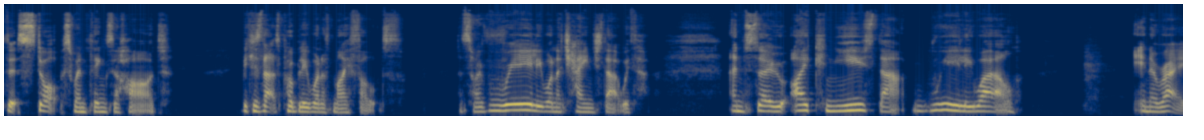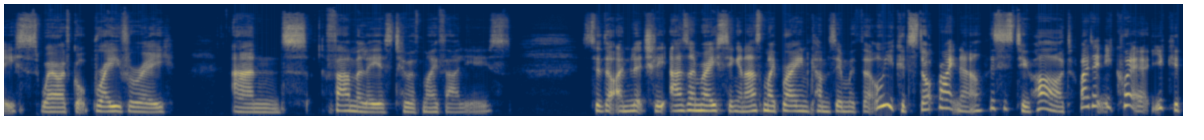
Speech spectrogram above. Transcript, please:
that stops when things are hard because that's probably one of my faults. And so I really want to change that with her. And so I can use that really well in a race where I've got bravery and family as two of my values so that I'm literally, as I'm racing and as my brain comes in with the, oh, you could stop right now. This is too hard. Why don't you quit? You could,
